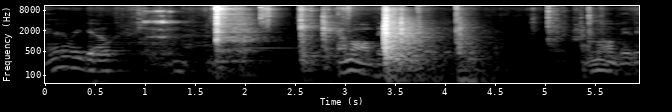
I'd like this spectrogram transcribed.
There we go. Come on, baby. Come on, baby.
